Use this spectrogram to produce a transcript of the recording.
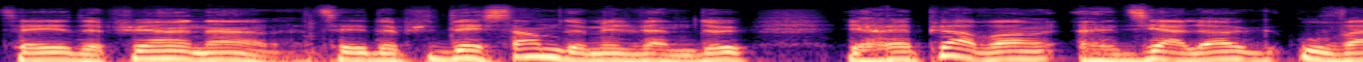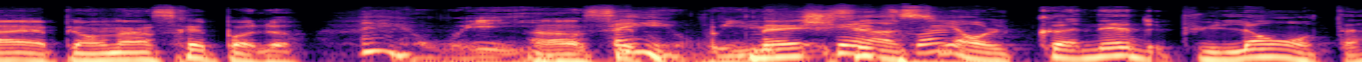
Tu sais, depuis un an, là. Tu sais, depuis décembre 2022, il aurait pu avoir un dialogue ouvert, puis on n'en serait pas là. Ben oui. Alors, ben oui. mais on le connaît depuis longtemps.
